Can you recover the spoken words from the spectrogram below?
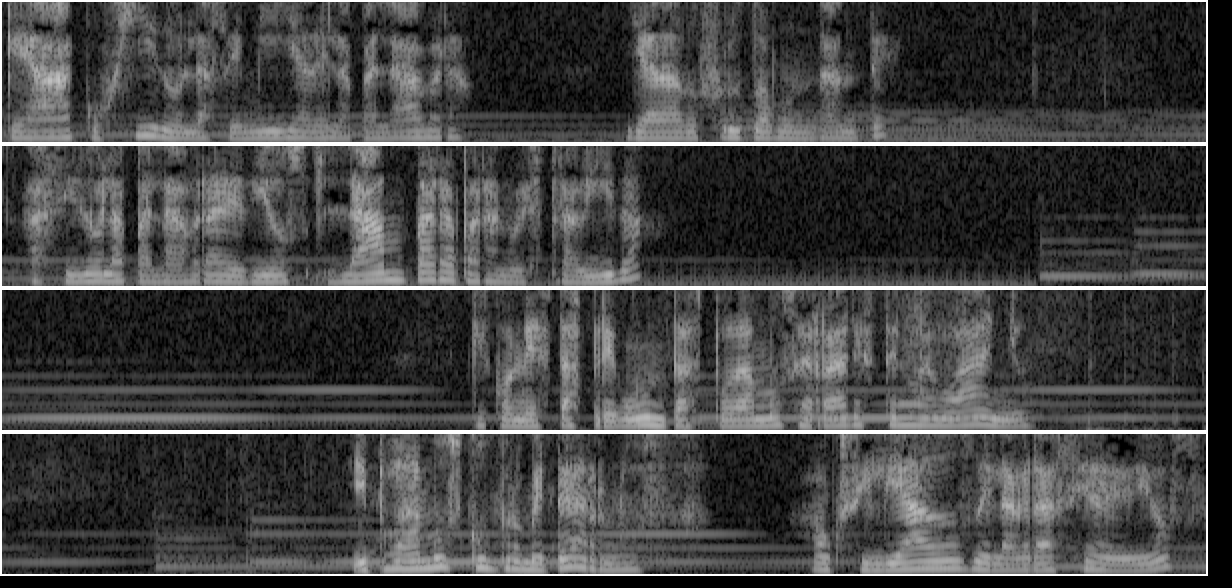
que ha acogido la semilla de la palabra y ha dado fruto abundante. ¿Ha sido la palabra de Dios lámpara para nuestra vida? que con estas preguntas podamos cerrar este nuevo año y podamos comprometernos, auxiliados de la gracia de Dios,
